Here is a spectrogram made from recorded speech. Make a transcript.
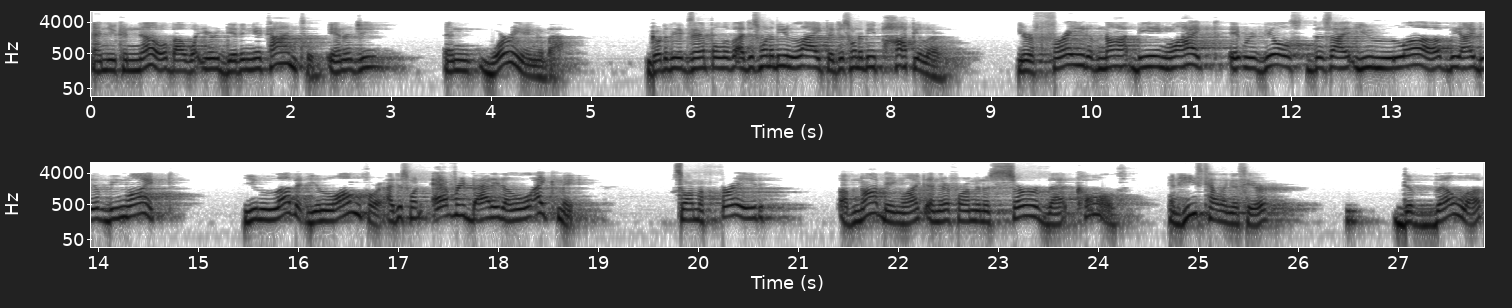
And you can know about what you're giving your time to energy and worrying about. Go to the example of I just want to be liked, I just want to be popular. You're afraid of not being liked. It reveals this you love the idea of being liked. You love it. You long for it. I just want everybody to like me. So I'm afraid of not being liked, and therefore I'm going to serve that cause. And he's telling us here develop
